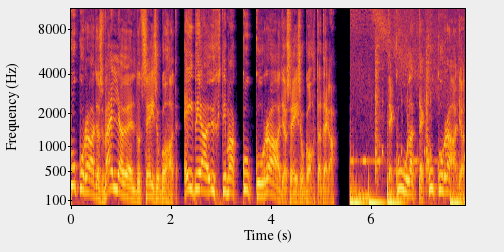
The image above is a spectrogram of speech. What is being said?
Kuku Raadios välja öeldud seisukohad ei pea ühtima Kuku Raadio seisukohtadega. Te kuulate Kuku Raadiot.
